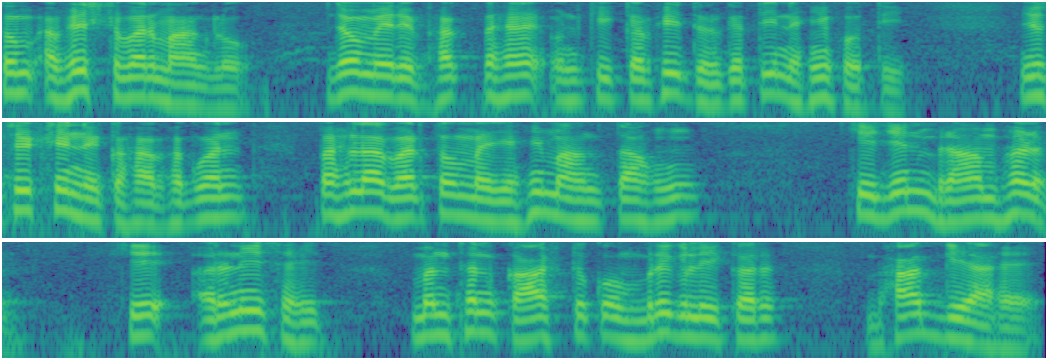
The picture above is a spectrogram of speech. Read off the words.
तुम अभिष्ट वर मांग लो। जो मेरे भक्त हैं, उनकी कभी दुर्गति नहीं होती। युधिष्ठिर ने कहा, भगवान, पहला वर तो मैं यही माँगता हूँ कि जिन ब्राह्मण के अरणी सहित मंथन काष्ट को मृग लेकर भाग गया है,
